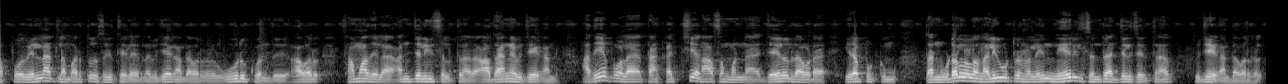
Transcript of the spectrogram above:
அப்போது வெளிநாட்டில் மருத்துவ சிகிச்சையில் இருந்த விஜயகாந்த் அவர்கள் ஊருக்கு வந்து அவர் சமாதியில் அஞ்சலி செலுத்தினார். அதாங்க விஜயகாந்த். அதே போல் தான் கட்சியை நாசம் பண்ண ஜெயலலிதாவோட இறப்புக்கும் தன் உடல்நல நலிவுற்ற நிலையும் நேரில் சென்று அஞ்சலி செலுத்தினார் விஜயகாந்த் அவர்கள்.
